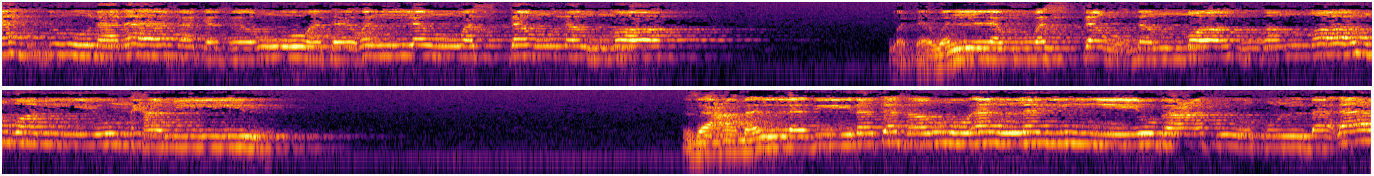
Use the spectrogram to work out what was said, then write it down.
يهدوننا فكفروا وتولوا واستغنى الله. وتولوا واستغنى الله والله غني حميد. زعم الذين كفروا أن لن يبعثوا قل بلى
